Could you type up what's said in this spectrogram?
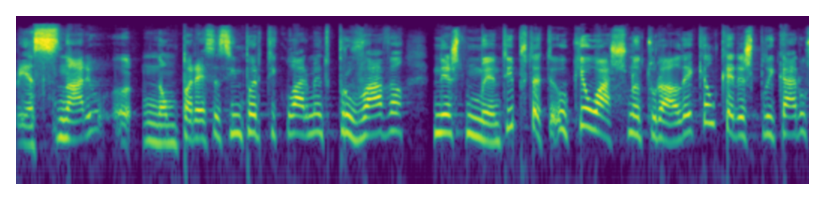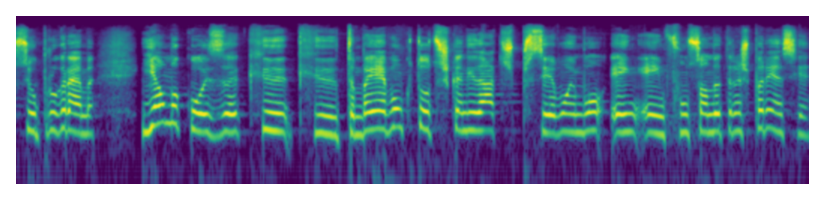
esse cenário eh, não me parece assim particularmente provável neste momento. E, portanto, o que eu acho natural é que ele queira explicar o seu programa. E há uma coisa que, que também é bom que todos os candidatos percebam em, em, em função da transparência.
